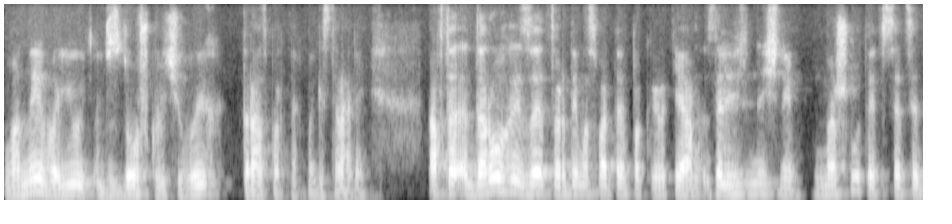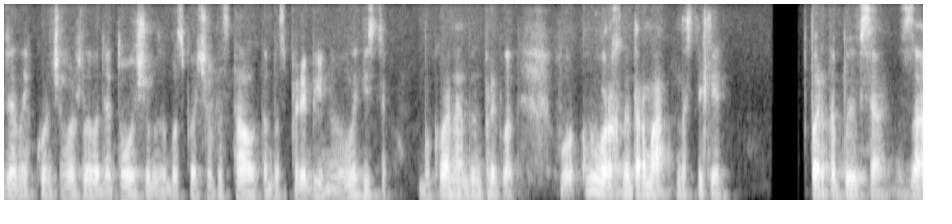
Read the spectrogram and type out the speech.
Вони воюють вздовж ключових транспортних магістралей. Автодороги з твердим асфальтовим покриттям, залізничні маршрути, все це для них конче важливо для того, щоб забезпечувати сталу та безперебійну логістику. Буквально один приклад. Ворог не дарма настільки вперто бився за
